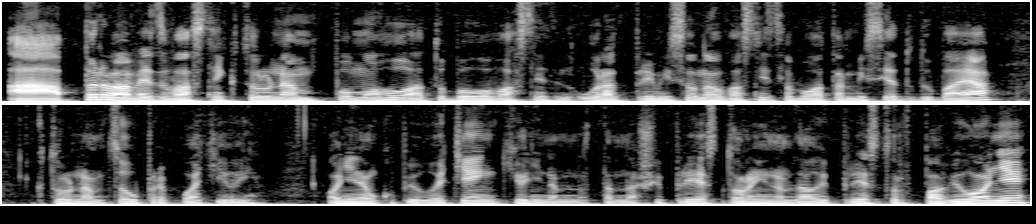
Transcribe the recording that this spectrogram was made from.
A prvá vec vlastne, ktorú nám pomohol, a to bolo vlastne ten úrad priemyselného vlastníctva, bola tá misia do Dubaja, ktorú nám celú preplatili. Oni nám kúpili letenky, oni nám tam našli priestor, oni nám dali priestor v pavilóne,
